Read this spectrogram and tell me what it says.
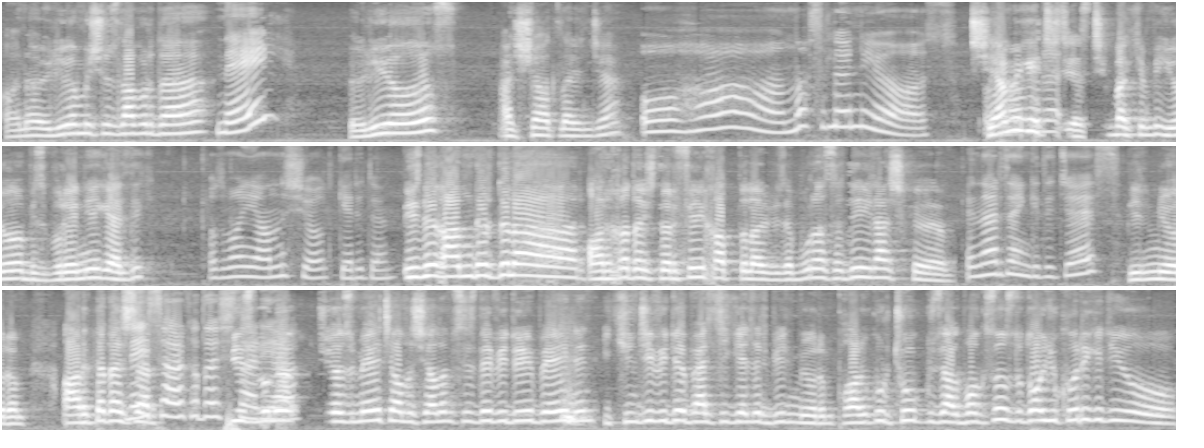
Ana ölüyormuşuz la burada. Ne? Ölüyoruz. Aşağı atlayınca. Oha nasıl önüyoruz? Şeye mi geçeceğiz? Çık bakayım bir. Yo biz buraya niye geldik? O zaman yanlış yol geri dön. Bizi kandırdılar. Arkadaşlar fake attılar bize. Burası değil aşkım. E nereden gideceğiz? Bilmiyorum. Arkadaşlar Neyse arkadaşlar biz bunu ya. çözmeye çalışalım. Siz de videoyu beğenin. İkinci video belki gelir bilmiyorum. Parkur çok güzel. Baksanıza daha yukarı gidiyor.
